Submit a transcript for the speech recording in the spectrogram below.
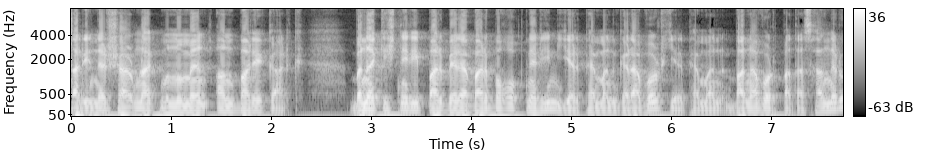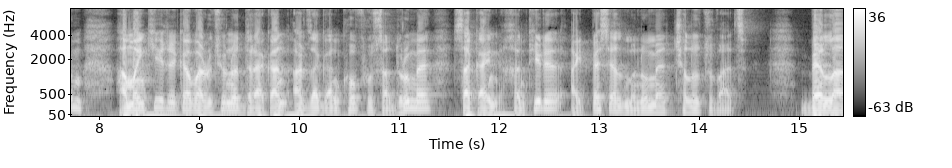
տարիներ շարունակ մնում են անբարեկարգ Բնակիչների parberabar բողոքներին երբեմն գրավոր, երբեմն բանավոր պատասխաններում համայնքի ղեկավարությունը դրական արձագանքով հուսադրում է, սակայն խնդիրը այդպես էլ մնում է չլուծված։ Բելլա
